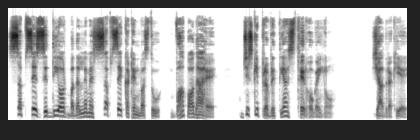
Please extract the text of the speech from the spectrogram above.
सबसे जिद्दी और बदलने में सबसे कठिन वस्तु वह पौधा है जिसकी प्रवृत्तियाँ स्थिर हो गई हों। याद रखिए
